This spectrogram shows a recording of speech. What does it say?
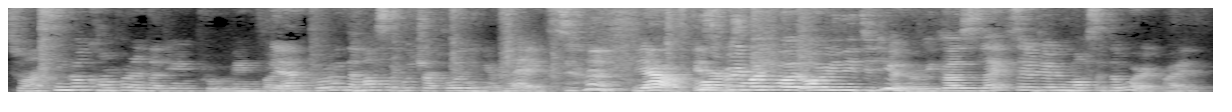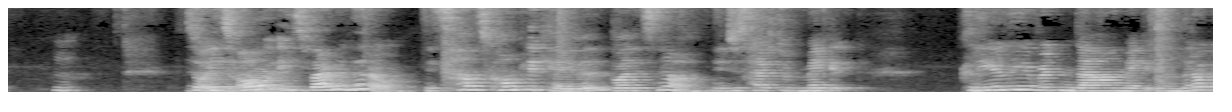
It's one single component that you're improving, but Yeah. improving the muscles which are holding your legs. Yeah, of It's pretty much what all you need to do because legs are doing most of the work, right? Mm. So it's Yeah. all it's very little. It sounds complicated, but it's not. You just have to make it clearly written down, make it in a little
